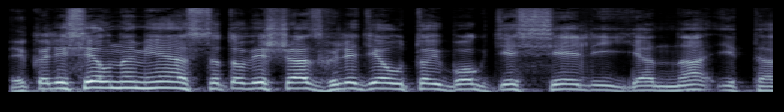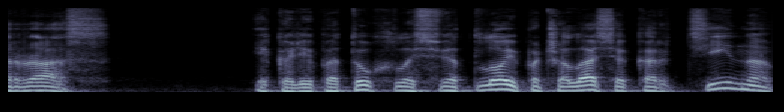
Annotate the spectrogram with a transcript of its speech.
І калі сеў на месца, то ўвесь час глядзеў той бок, дзе селі яна і Тарас і калі патухла святло і пачалася карціна,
